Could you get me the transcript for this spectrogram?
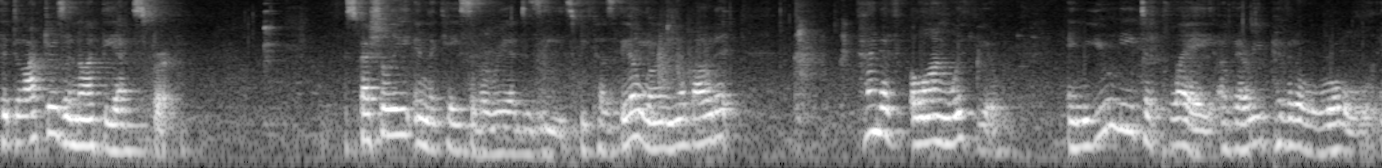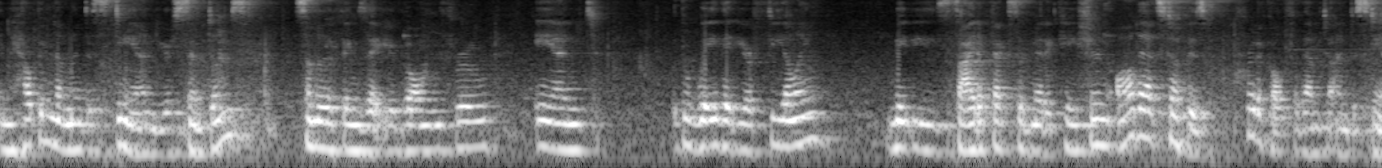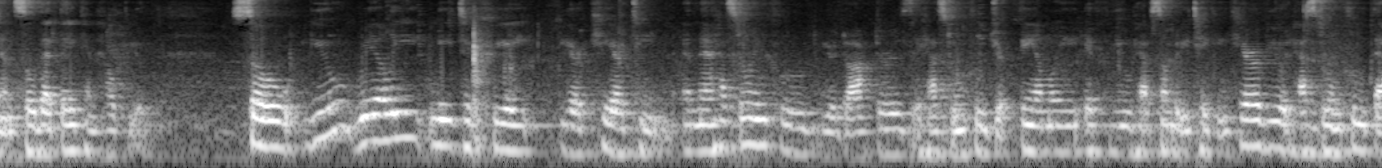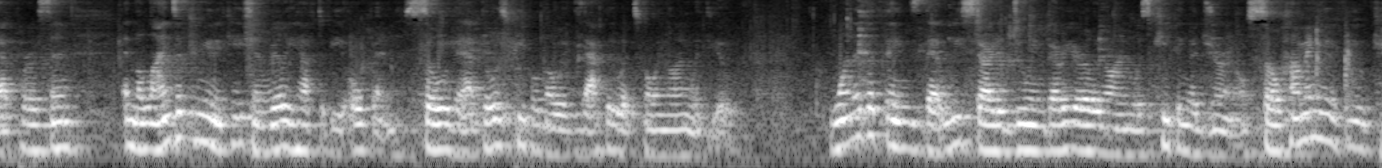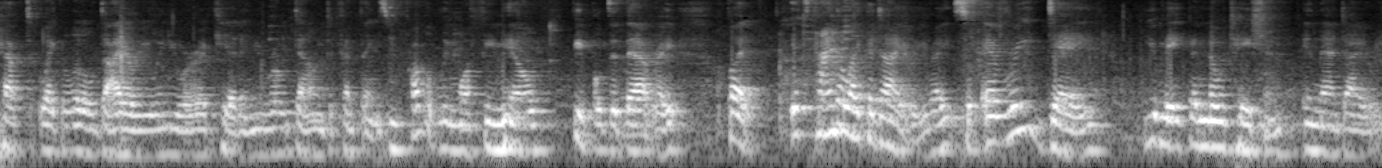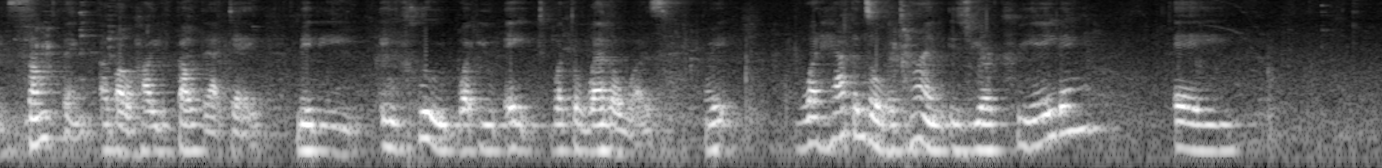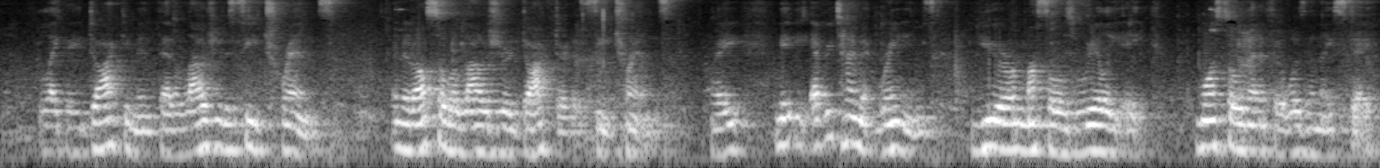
the doctors are not the expert, especially in the case of a rare disease, because they're learning about it kind of along with you. And you need to play a very pivotal role in helping them understand your symptoms, some of the things that you're going through, and the way that you're feeling, maybe side effects of medication, all that stuff is critical for them to understand so that they can help you. So you really need to create your care team, and that has to include your doctors, it has to include your family. If you have somebody taking care of you, it has to include that person. And the lines of communication really have to be open so that those people know exactly what's going on with you. One of the things that we started doing very early on was keeping a journal. So, how many of you kept like a little diary when you were a kid and you wrote down different things? Probably more female people did that, right? But it's kind of like a diary, right? So, every day you make a notation in that diary, something about how you felt that day. Maybe include what you ate, what the weather was, right? What happens over time is you're creating a like a document that allows you to see trends. And it also allows your doctor to see trends, right? Maybe every time it rains, your muscles really ache, more so than if it was a nice day.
